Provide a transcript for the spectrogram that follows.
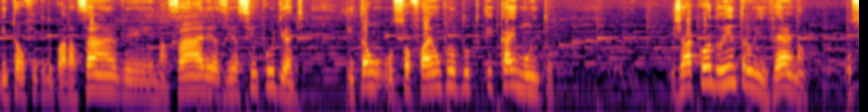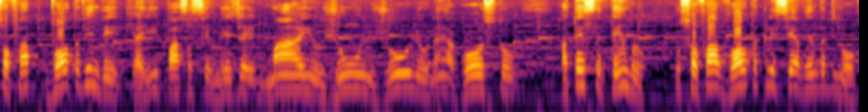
Então fica debaixo das árvores, nas áreas e assim por diante. Então o sofá é um produto que cai muito. Já quando entra o inverno, o sofá volta a vender, que aí passa a ser mês de maio, junho, julho, né, agosto, até setembro, o sofá volta a crescer a venda de novo.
